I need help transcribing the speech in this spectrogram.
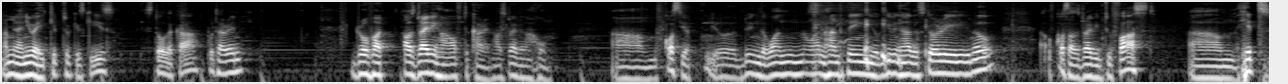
I mean, I knew he kept, took his keys, stole the car, put her in, drove her. I was driving her off to Karen. I was driving her home. Um, of course, you're, you're doing the one, one hand thing, you're giving her the story, you know. Of course, I was driving too fast, um, hit,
